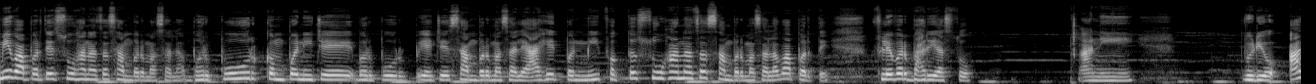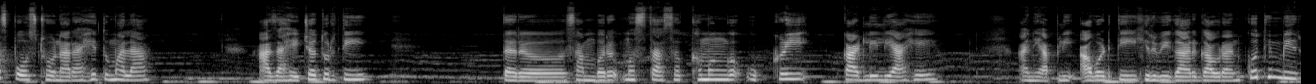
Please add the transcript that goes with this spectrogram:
मी वापरते सुहानाचा सांबर मसाला. भरपूर कंपनीचे भरपूर याचे सांबर मसाले आहेत पण मी फक्त सुहानाचा सांबर मसाला वापरते. फ्लेवर भारी असतो. आणि व्हिडिओ आज पोस्ट होणार आहे तुम्हाला. आज आहे चतुर्थी. तर सांबर मस्त असं खमंग उकळी काढलेली आहे. आणि आपली आवडती हिरवीगार गावरान कोथिंबीर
